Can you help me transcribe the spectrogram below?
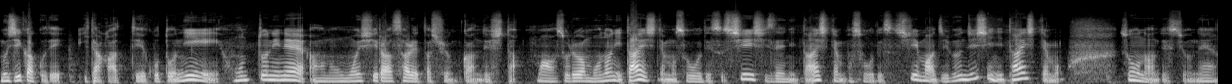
無自覚でいたかっていうことに、本当にね、あの、思い知らされた瞬間でした。まあ、それは物に対してもそうですし、自然に対してもそうですし、まあ、自分自身に対してもそうなんですよね。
